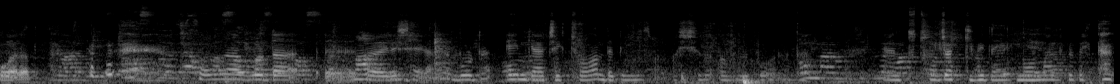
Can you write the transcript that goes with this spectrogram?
bu arada. Sonra burada e, böyle şeyler. Burada en gerçekçi olan bebeğimiz var. Aşırı ağır bu arada. Yani tutulacak gibi değil. Normal bir bebekten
